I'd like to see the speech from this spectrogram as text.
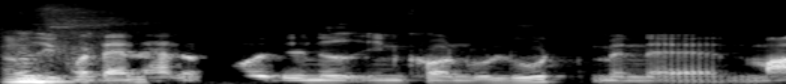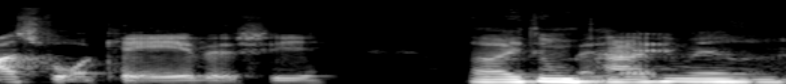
Jeg ved ikke, hvordan han har fået det ned i en konvolut, men øh, en meget stor kage, vil jeg sige. Der var ikke nogen Men, pakke øh, med, eller?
